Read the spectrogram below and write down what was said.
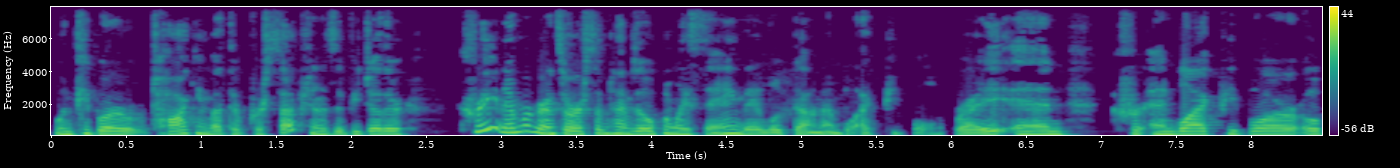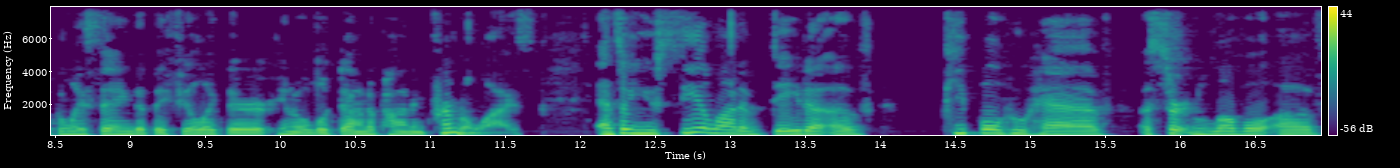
when people are talking about their perceptions of each other, Korean immigrants are sometimes openly saying they look down on Black people, right? And and Black people are openly saying that they feel like they're you know looked down upon and criminalized. And so you see a lot of data of people who have a certain level of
